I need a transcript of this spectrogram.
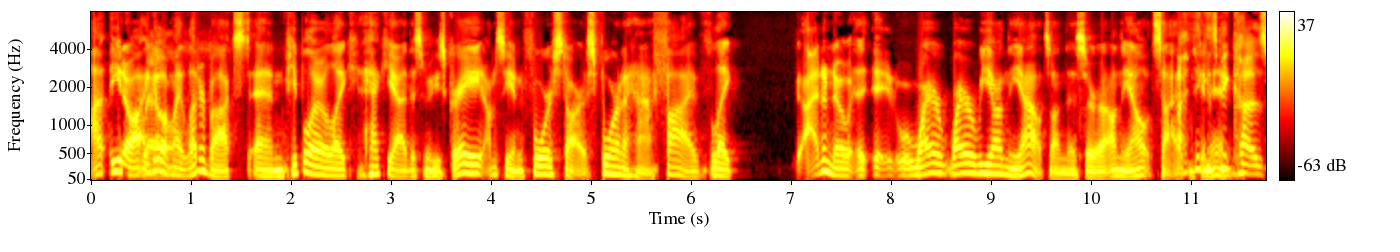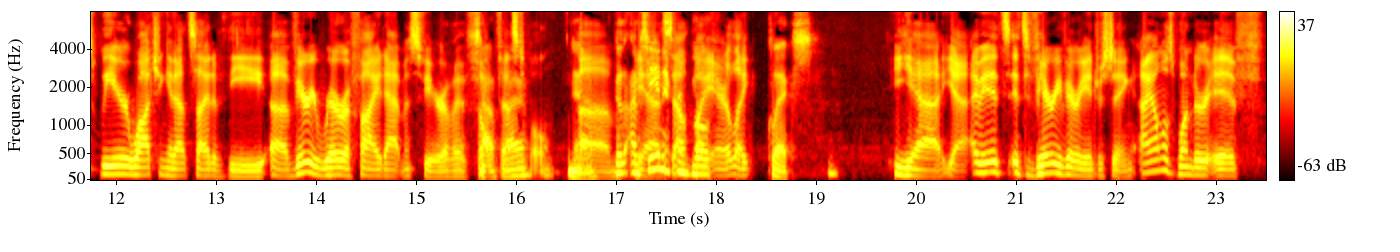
I, you know, I go on my letterboxd and people are like, heck yeah, this movie's great. I'm seeing four stars, four and a half, five. Like, I don't know. It, it, why are why are we on the outs on this or on the outside? I think it's in? because we're watching it outside of the uh, very rarefied atmosphere of a film South by? festival. Yeah. Um, I'm yeah, seeing it South from both- Air. Like, clicks. yeah, yeah. I mean, it's it's very very interesting. I almost wonder if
